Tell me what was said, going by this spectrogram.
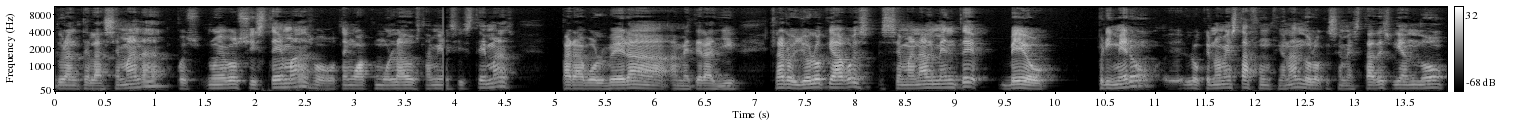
durante la semana pues nuevos sistemas o tengo acumulados también sistemas para volver a, a meter allí. Claro, yo lo que hago es semanalmente veo primero lo que no me está funcionando, lo que se me está desviando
